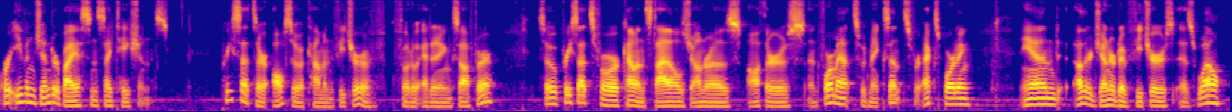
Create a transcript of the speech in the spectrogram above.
or even gender bias in citations. Presets are also a common feature of photo editing software, so presets for common styles, genres, authors, and formats would make sense for exporting, and other generative features as well.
